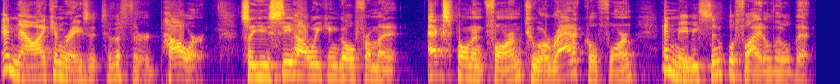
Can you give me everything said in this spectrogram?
And now I can raise it to the third power. So you see how we can go from an exponent form to a radical form and maybe simplify it a little bit.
